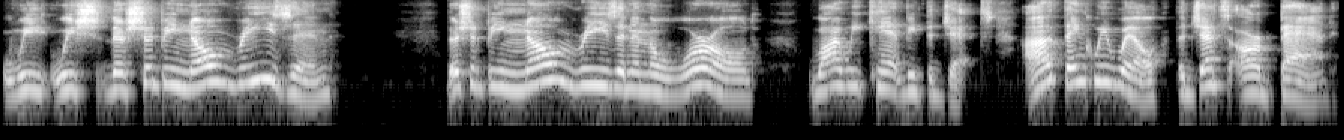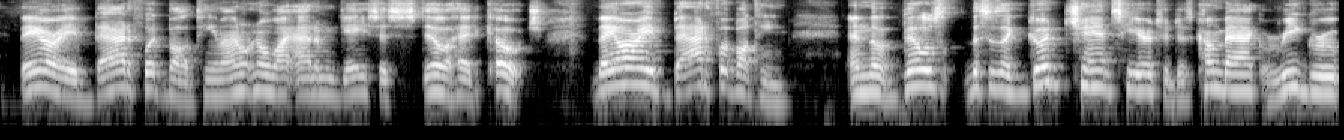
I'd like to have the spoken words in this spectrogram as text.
we we sh- there should be no reason. There should be no reason in the world why we can't beat the Jets. I think we will. The Jets are bad. They are a bad football team. I don't know why Adam Gase is still head coach. They are a bad football team. And the Bills, this is a good chance here to just come back, regroup,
